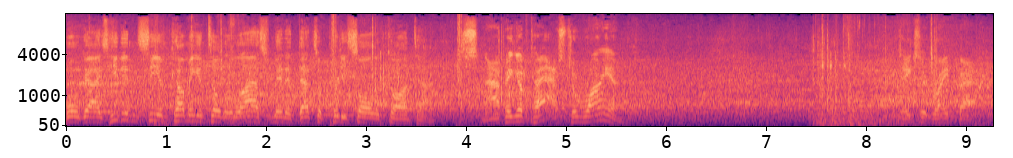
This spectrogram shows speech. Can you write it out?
Whoa, guys, he didn't see him coming until the last minute. That's a pretty solid contact. Snapping a pass to Ryan. Takes it right back.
